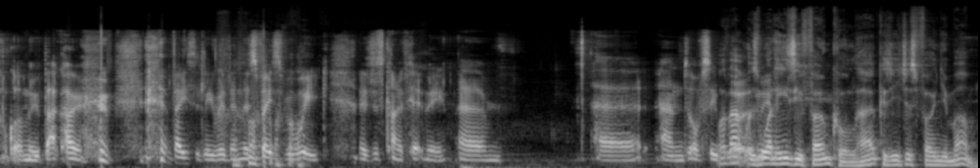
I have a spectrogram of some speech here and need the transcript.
I've got to move back home, basically within the space of a week. It just kind of hit me. Um, uh, and obviously, well, that was one easy phone call, huh? Because you just phone your mum.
